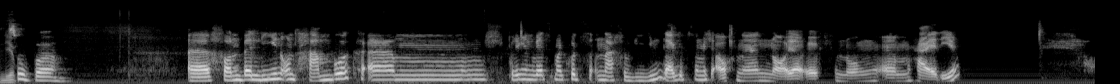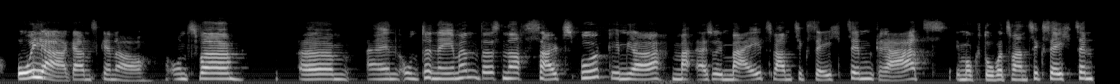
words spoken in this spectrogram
Yep. Super. Äh, von Berlin und Hamburg ähm, springen wir jetzt mal kurz nach Wien. Da gibt es nämlich auch eine Neueröffnung, ähm, Heidi. Oh ja, ganz genau. Und zwar ähm, ein Unternehmen, das nach Salzburg im Jahr, also im Mai 2016, Graz im Oktober 2016,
